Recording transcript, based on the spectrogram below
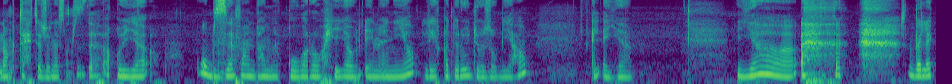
دونك تحتاج ناس بزاف أقوياء وبزاف عندهم القوة الروحية والإيمانية اللي يقدروا يجوزوا بها الأيام. يا بالك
